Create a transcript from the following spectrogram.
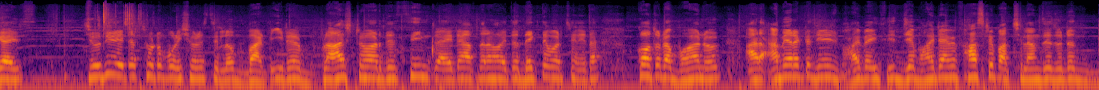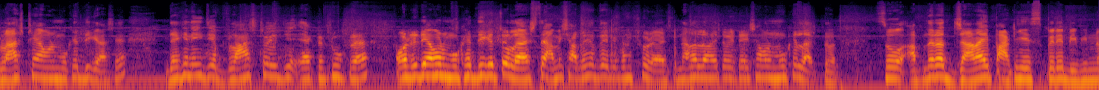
গাইস যদিও এটা ছোট পরিসরে ছিল বাট এটার ব্লাস্ট হওয়ার যে সিনটা এটা আপনারা হয়তো দেখতে পাচ্ছেন। এটা কতটা ভয়ানক। আর আমি আর একটা জিনিস ভয় পাইছি, যে ভয়টা আমি ফার্স্টে পাচ্ছিলাম যে যেটা ব্লাস্ট হয়ে আমার মুখের দিকে আসে। দেখেন এই যে ব্লাস্ট হয়ে যে একটা টুকরা অলরেডি আমার মুখের দিকে চলে আসছে, আমি সাথে সাথে এরকম সরে আসছি না হলে হয়তো এটা এসে আমার মুখে লাগতো। সো আপনারা যারাই পার্টি স্প্রে বিভিন্ন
